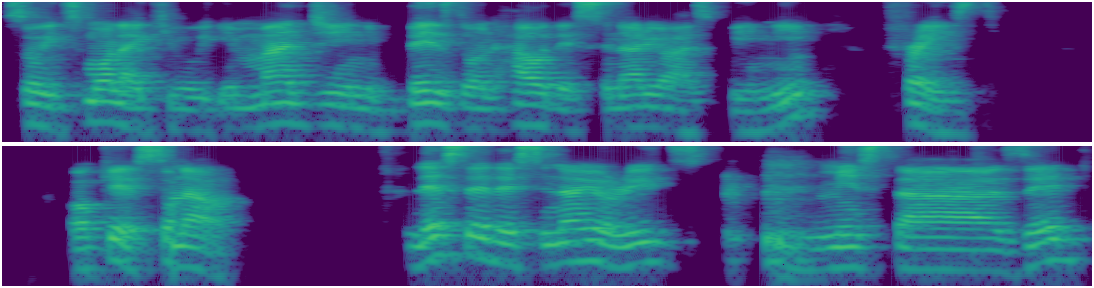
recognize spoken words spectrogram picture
So it's more like you imagine based on how the scenario has been phrased. Okay, so now let's say the scenario reads, Mr. Z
